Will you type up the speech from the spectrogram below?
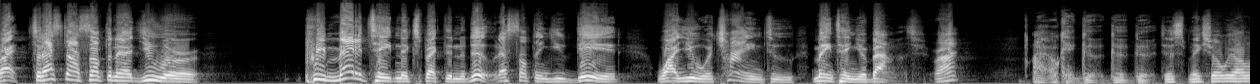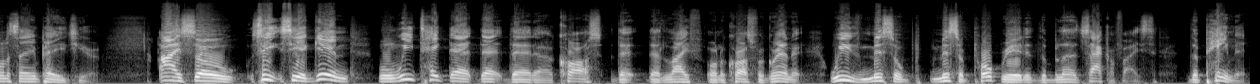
Right? So that's not something that you were premeditating expecting to do. That's something you did while you were trying to maintain your balance, right? All right, okay, good, good, good. Just make sure we're all on the same page here. All right, so see, see again, when we take that that that uh, cross, that that life on the cross for granted, we've mis- misappropriated the blood sacrifice, the payment.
